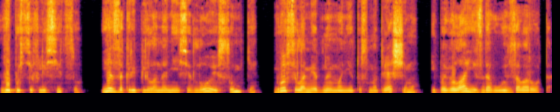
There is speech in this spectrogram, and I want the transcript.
Выпустив лисицу, я закрепила на ней седло и сумки, бросила медную монету смотрящему и повела ездовую за ворота.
